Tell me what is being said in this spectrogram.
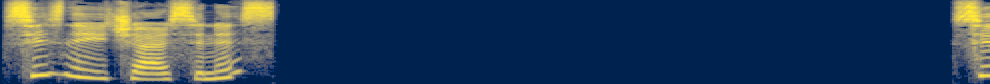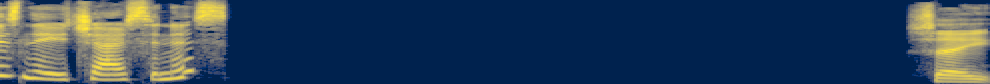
Siz ne içersiniz? Siz ne içersiniz? Say,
